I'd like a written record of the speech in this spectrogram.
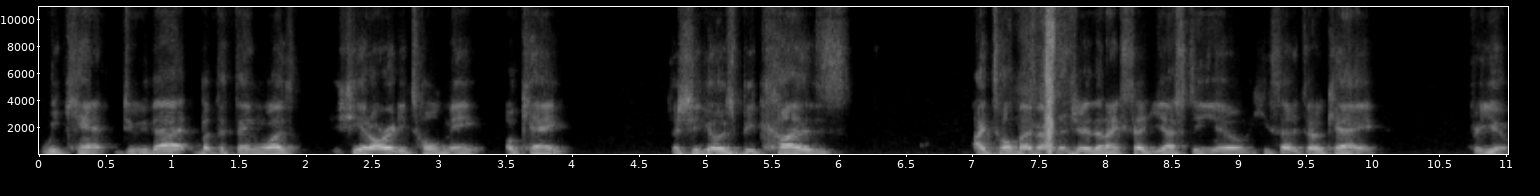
we can't do that. But the thing was, she had already told me, okay. So she goes, because I told my manager that I said yes to you, he said it's okay for you.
